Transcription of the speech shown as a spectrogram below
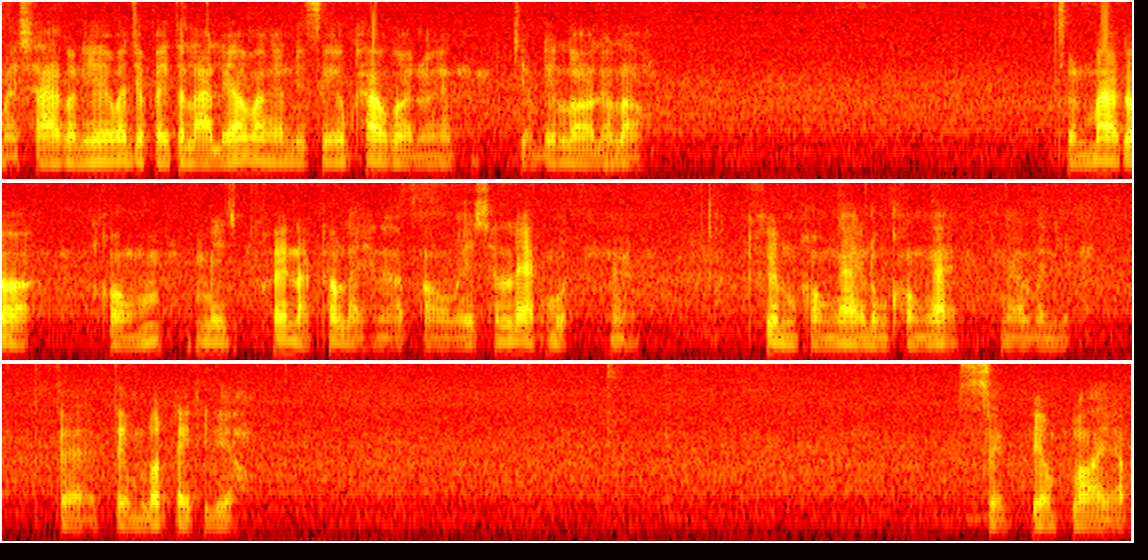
มาช้ากว่านี้ว่าจะไปตลาดแล้วว่างั้นไปซื้อกับข้าวก่อนว่างั้นเก็บได้รอแล้วเรา ส่วนมากก็ของไม่ค่อยหนักเท่าไหร่นะครับ เอาไว้ชั้นแรกหมดนะขึ้นของง่ายลงของง่ายงานวันนี้ แต่เต็มรถเลยทีเดียว เสร็จเรียบร้อยครับ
